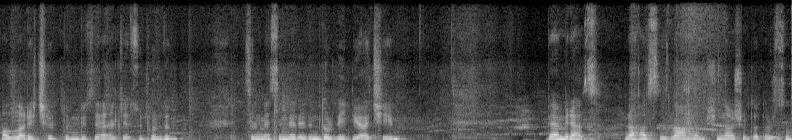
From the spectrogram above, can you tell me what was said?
Halıları çırptım. Güzelce süpürdüm. Silmesini de dedim dur video açayım. Ben biraz rahatsızlandım. Şunlar şurada dursun.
